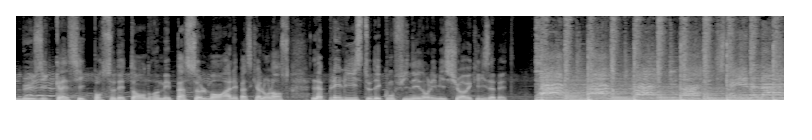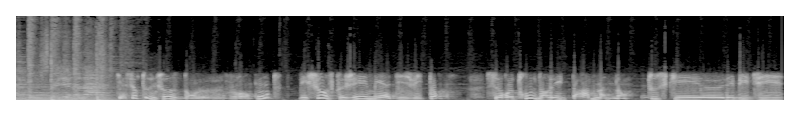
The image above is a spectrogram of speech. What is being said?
Musique classique pour se détendre, mais pas seulement. Allez Pascal, on lance la playlist des confinés dans l'émission avec Elisabeth. Il y a surtout une chose dont je me rends compte, les choses que j'ai aimées à 18 ans se retrouvent dans le hit parade maintenant. Tout ce qui est euh, les Bee Gees,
